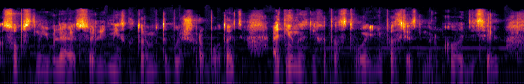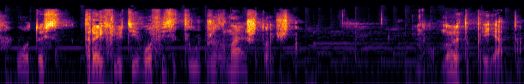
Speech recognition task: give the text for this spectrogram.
собственно, являются людьми, с которыми ты будешь работать. Один из них это твой непосредственный руководитель. Вот, то есть троих людей в офисе ты уже знаешь точно. Ну, ну это приятно.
